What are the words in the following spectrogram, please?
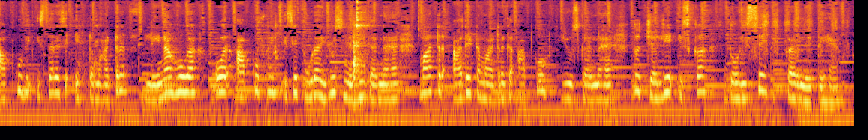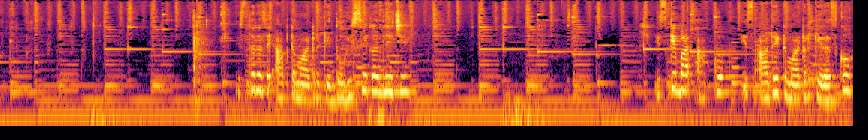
आपको भी इस तरह से एक टमाटर लेना होगा और आपको फ्रेंड्स इसे पूरा यूज़ नहीं नहीं करना है, मात्र आधे टमाटर का आपको यूज़ करना है। तो चलिए इसका दो हिस्से कर लेते हैं। इस तरह से आप टमाटर के दो हिस्से कर लीजिए। इसके बाद आपको इस आधे टमाटर के रस को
